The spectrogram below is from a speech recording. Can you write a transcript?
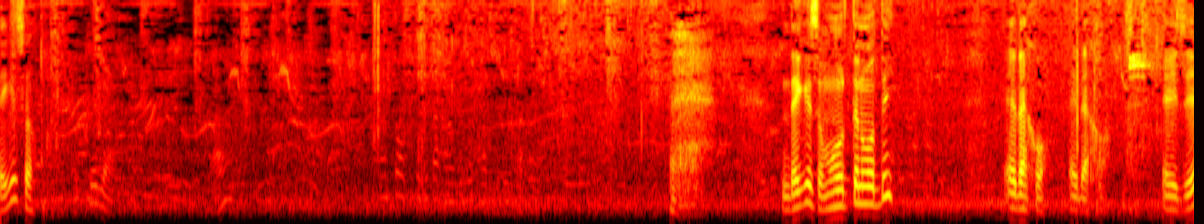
দেখিছো? দেখিছো? মুহূর্তের মধ্যেই? এই দেখো এই দেখো। এই যে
